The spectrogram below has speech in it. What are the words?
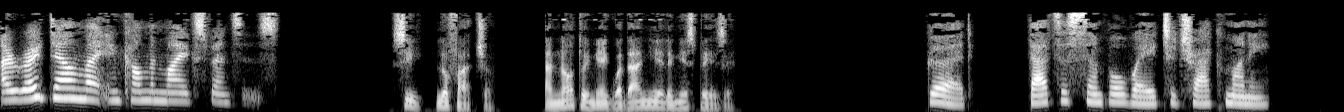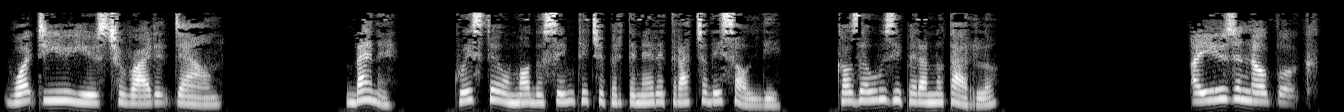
I write down my income and my expenses. Sì, lo faccio. Annoto i miei guadagni e le mie spese. Good. That's a simple way to track money. What do you use to write it down? Bene. Questo è un modo semplice per tenere traccia dei soldi. Cosa usi per annotarlo? I use a notebook.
